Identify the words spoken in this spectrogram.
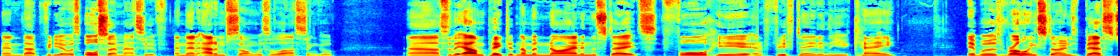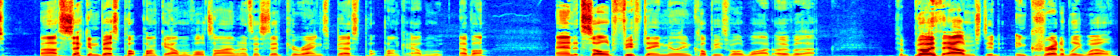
and that video was also massive. And then Adam's song was the last single. Uh, so the album peaked at number nine in the states, four here, and fifteen in the UK. It was Rolling Stone's best, uh, second best pop punk album of all time, and as I said, Kerrang's best pop punk album ever. And it sold 15 million copies worldwide over that. So both albums did incredibly well,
